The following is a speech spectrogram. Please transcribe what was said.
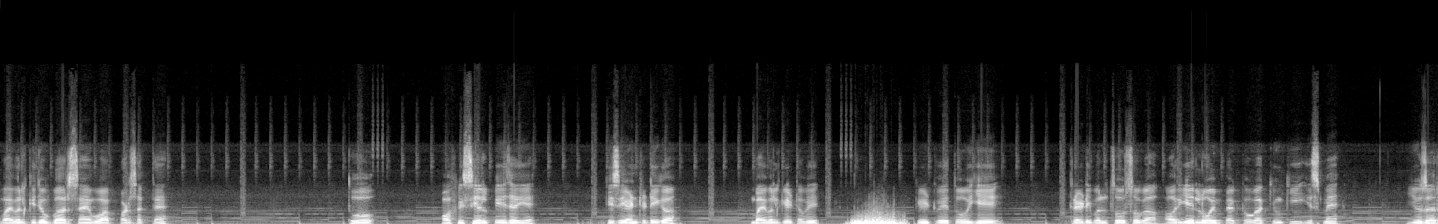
बाइबल की जो वर्स हैं वो आप पढ़ सकते हैं। तो ऑफिशियल पेज है ये, किसी एंटिटी का बाइबल गेट अवे गेटवे तो ये क्रेडिबल सोर्स होगा और ये लो इम्पैक्ट होगा क्योंकि इसमें यूज़र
